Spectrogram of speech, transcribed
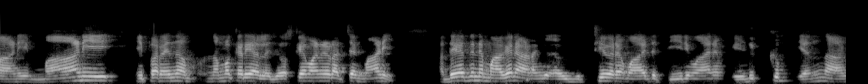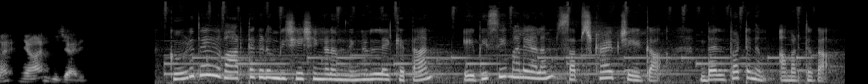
മാണി മാണി ഈ പറയുന്ന നമുക്കറിയാമല്ലോ ജോസ് കെ മാണിയുടെ അച്ഛൻ മാണി. അദ്ദേഹത്തിന്റെ മകനാണെങ്കിൽ ബുദ്ധിപരമായിട്ട് തീരുമാനം എടുക്കും എന്നാണ് ഞാൻ വിചാരിക്കുന്നത്. കൂടുതൽ വാർത്തകളും വിശേഷങ്ങളും നിങ്ങളിലേക്ക് എത്താൻ A B C Malayalam subscribe ചെയ്യുക ബെൽബട്ടനും അമർത്തുക.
